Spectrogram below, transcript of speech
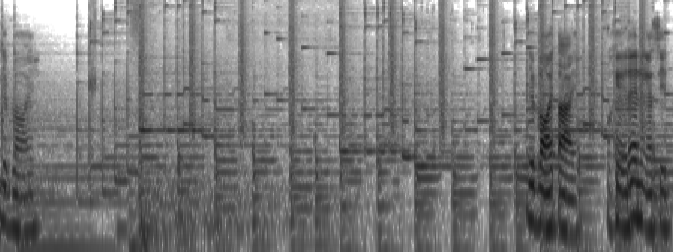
เรียบร้อย เรียบร้อยตาย โอเค ได้หนึ่งแอสซิสต์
